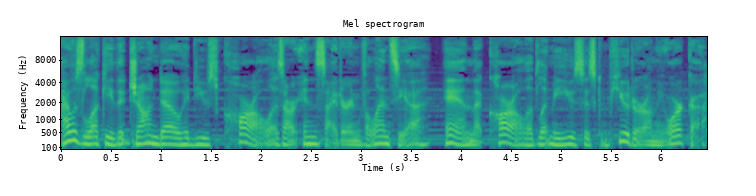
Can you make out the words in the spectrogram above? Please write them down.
I was lucky that John Doe had used Karl as our insider in Valencia, and that Karl had let me use his computer on the Orca.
